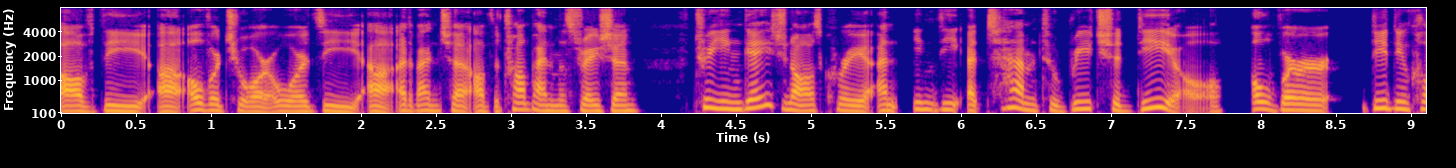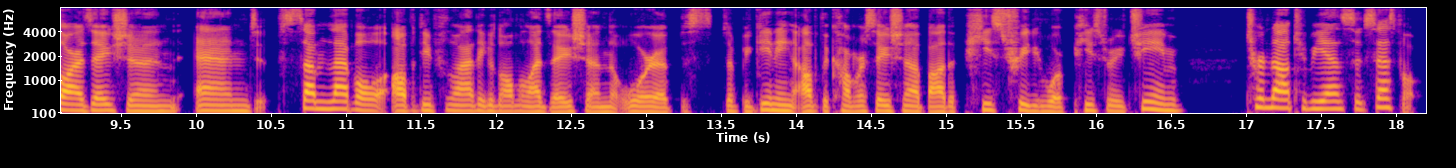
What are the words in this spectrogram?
of the uh, overture or the uh, adventure of the Trump administration to engage North Korea and in the attempt to reach a deal over denuclearization and some level of diplomatic normalization or the beginning of the conversation about a peace treaty or peace regime turned out to be unsuccessful.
